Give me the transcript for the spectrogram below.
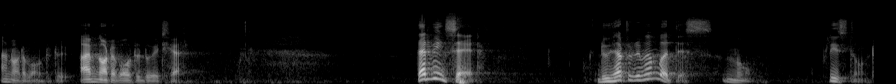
I am not about to do it, I am not about to do it here. That being said, do you have to remember this? No, please do not.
